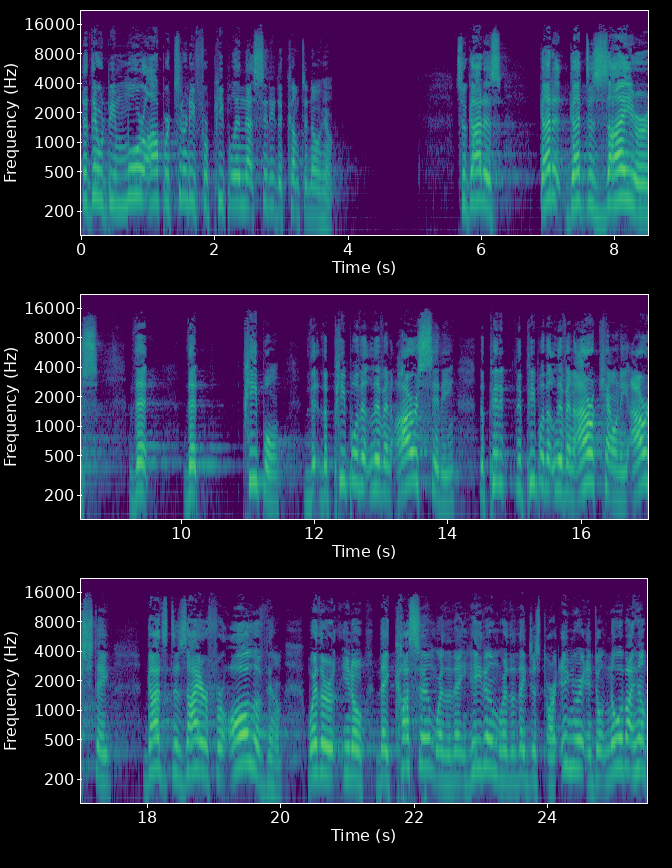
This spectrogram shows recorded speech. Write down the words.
that there would be more opportunity for people in that city to come to know him. So God is God, God desires that, that people, the, the people that live in our city, the, the people that live in our county, our state, God's desire for all of them, whether you know they cuss him, whether they hate him, whether they just are ignorant and don't know about him,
